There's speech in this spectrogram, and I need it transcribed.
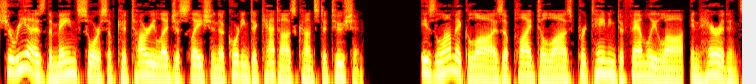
Sharia is the main source of Qatari legislation according to Qatar's constitution. Islamic law is applied to laws pertaining to family law, inheritance,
